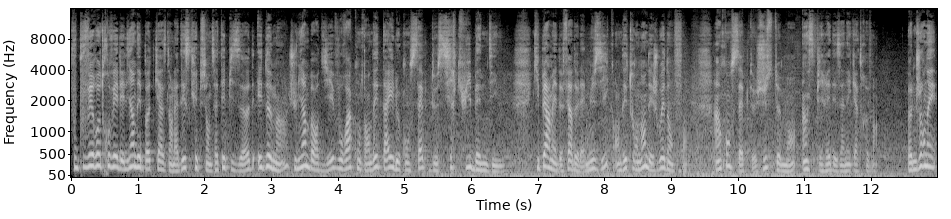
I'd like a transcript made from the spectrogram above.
Vous pouvez retrouver les liens des podcasts dans la description de cet épisode et demain, Julien Bordier vous raconte en détail le concept de circuit bending, qui permet de faire de la musique en détournant des jouets d'enfants, un concept justement inspiré des années 80. Bonne journée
